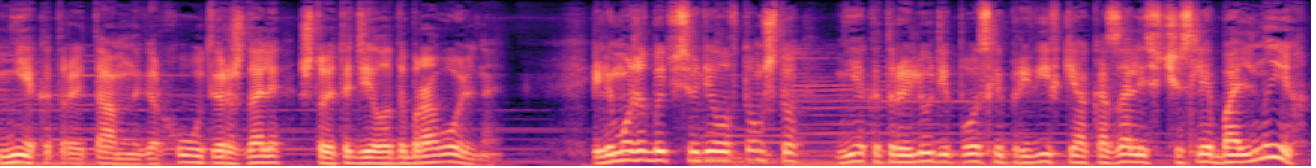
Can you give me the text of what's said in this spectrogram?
некоторые там наверху утверждали, что это дело добровольное? Или может быть все дело в том, что некоторые люди после прививки оказались в числе больных,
